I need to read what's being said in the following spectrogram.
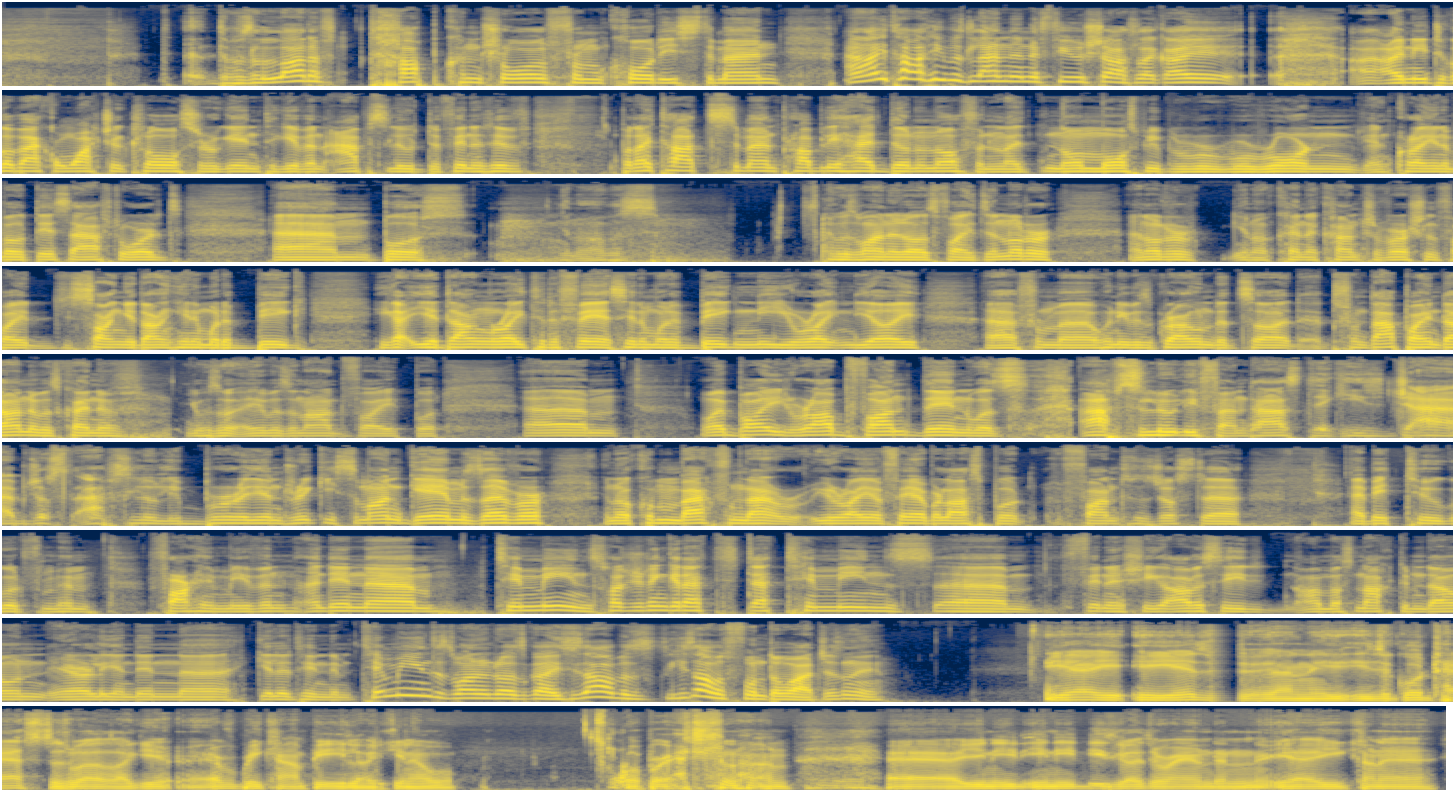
there was a lot of top control from Cody Stamann, and I thought he was landing a few shots. Like I, I need to go back and watch it closer again to give an absolute definitive. But I thought Stamann probably had done enough, and like no, most people were, were roaring and crying about this afterwards. Um, but you know, it was it was one of those fights. Another another you know kind of controversial fight. Song Yadong hit him with a big. He got Yadong right to the face, hit him with a big knee right in the eye uh, from uh, when he was grounded. So uh, from that point on, it was kind of it was a, it was an odd fight. But um, my boy Rob Font then was absolutely fantastic. He's jab just absolutely brilliant. Ricky Simon game as ever. You know coming back from that Uriah Faber loss, but Font was just a a bit too good from him for him even. And then um, Tim Means, what do you think of that that Tim Means um, finish? He obviously almost knocked him down early and then uh, guillotined him. Tim Means is one of those guys. He's always he's always fun to watch, isn't he? Yeah, he, he is, and he, he's a good test as well. Like you, everybody can't be like you know upper echelon. Uh, you need you need these guys around, and yeah, he kind of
